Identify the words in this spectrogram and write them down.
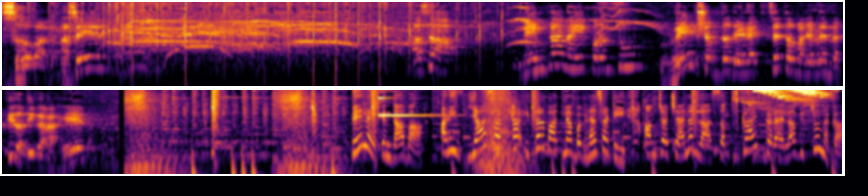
सहभाग असेल असा नेमका नाही परंतु वेग शब्द देण्याचे तर माझ्याकडे नक्कीच अधिकार आहेत. बेल ऐकन दाबा आणि यासारख्या इतर बातम्या बघण्यासाठी आमच्या चॅनलला सबस्क्राईब करायला विसरू नका.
